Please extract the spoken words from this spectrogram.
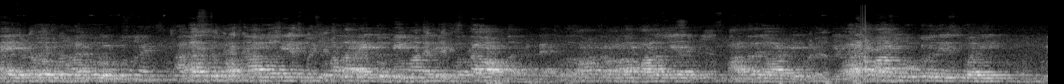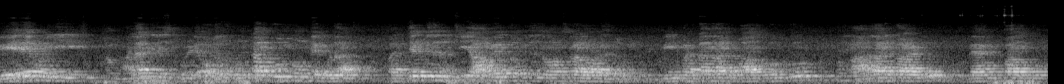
అంటే ఇప్పుడు మనకు ఆగస్టు పద్నాలుగో తేదీ నుంచి మళ్ళీ రైతు బీమా అనేది కొత్తగా ఉంటుంది సంవత్సరం మళ్ళీ పాలసీ మారుతుంది కాబట్టి ఎవరైనా పాస్ బుక్లు తీసుకొని వేరే పోయి అలా చేసుకుంటే ఒక గుంట భూమి ఉంటే కూడా పద్దెనిమిది నుంచి యాభై తొమ్మిది సంవత్సరాల వరకు మీ పట్టాదారు passbook Aadhaar card bank passbook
